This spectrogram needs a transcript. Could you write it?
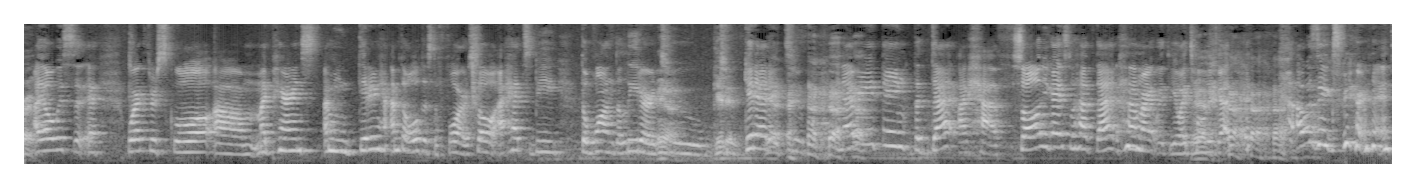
Right. I always uh, worked through school. Um, my parents, I mean, didn't. I'm the oldest of four, so I had to be the one, the leader Yeah. to Get to it. get at Yeah. it, to, and everything. The debt I have. So all you guys who have that, I'm right with you. I totally Yeah. get it. I was the experiment.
